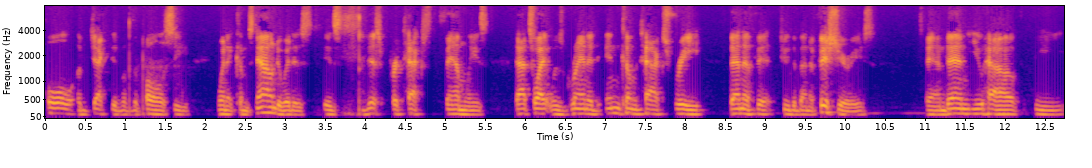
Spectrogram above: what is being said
whole objective of the policy when it comes down to it is, is this protects families. That's why it was granted income tax free benefit to the beneficiaries. And then you have the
